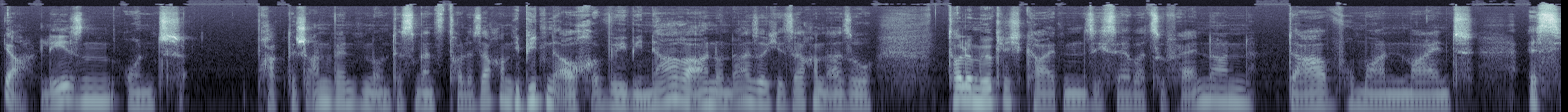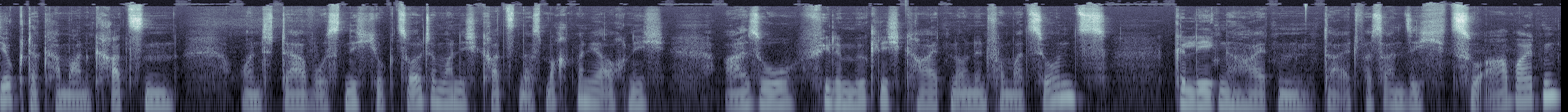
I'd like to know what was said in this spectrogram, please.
ja, lesen und praktisch anwenden. Und das sind ganz tolle Sachen. Die bieten auch Webinare an und all solche Sachen. Also tolle Möglichkeiten, sich selber zu verändern. Da, wo man meint, es juckt, da kann man kratzen. Und da, wo es nicht juckt, sollte man nicht kratzen. Das macht man ja auch nicht. Also viele Möglichkeiten und Informationsgelegenheiten, da etwas an sich zu arbeiten,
